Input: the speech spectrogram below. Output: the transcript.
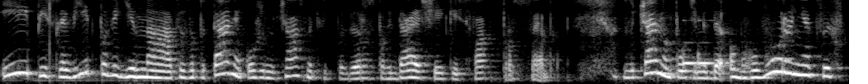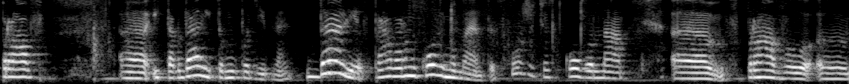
І після відповіді на це запитання кожен учасник розповідає ще якийсь факт про себе. Звичайно, потім іде обговорення цих вправ е, і так далі, і тому подібне. Далі вправа ранкові моменти, схоже частково на е, вправу, е,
